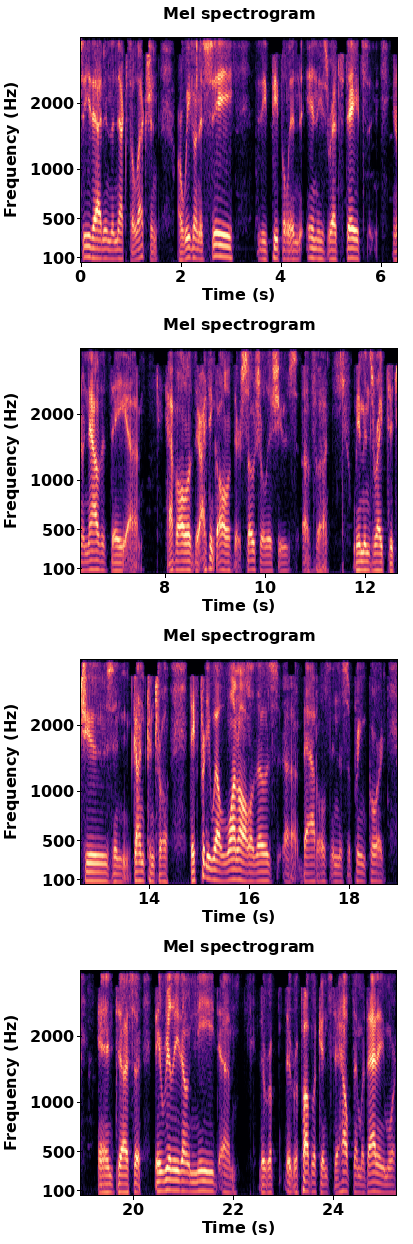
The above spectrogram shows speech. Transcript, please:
see that in the next election. Are we going to see the people in in these red states, you know, now that they uh, have all of their, I think all of their social issues of uh, women's right to choose and gun control. They've pretty well won all of those uh, battles in the Supreme Court, and uh, so they really don't need um, the Re- the Republicans to help them with that anymore.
